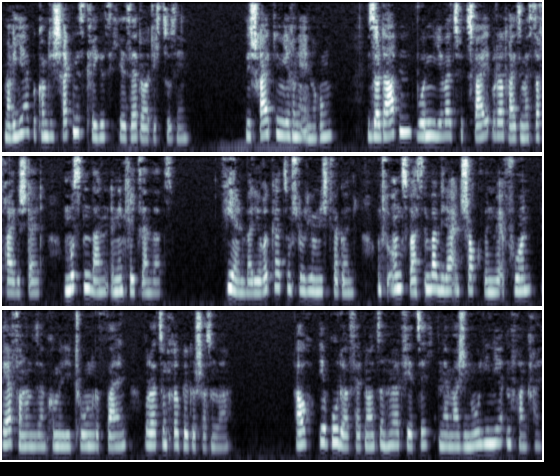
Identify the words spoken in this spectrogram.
Maria bekommt die Schrecken des Krieges hier sehr deutlich zu sehen. Sie schreibt in ihren Erinnerungen, die Soldaten wurden jeweils für zwei oder drei Semester freigestellt und mussten dann in den Kriegseinsatz. Vielen war die Rückkehr zum Studium nicht vergönnt und für uns war es immer wieder ein Schock, wenn wir erfuhren, wer von unseren Kommilitonen gefallen oder zum Krüppel geschossen war. Auch ihr Bruder fällt 1940 an der Maginot-Linie in Frankreich.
